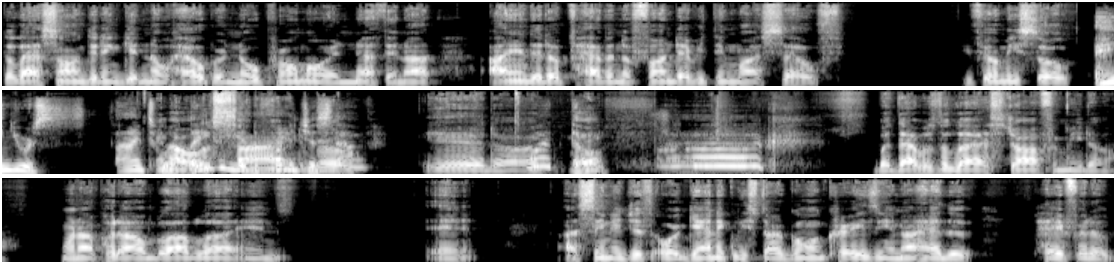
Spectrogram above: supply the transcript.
The last song didn't get no help or no promo or nothing. I I ended up having to fund everything myself. You feel me? So And you were signed to a label. was You had to fund signed, yourself. yeah, dog. What the like, fuck? But that was the last straw for me though. When I put out blah blah and and I seen it just organically start going crazy and I had to pay for the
